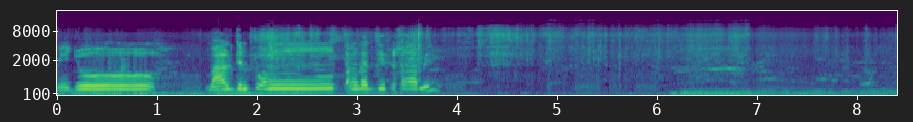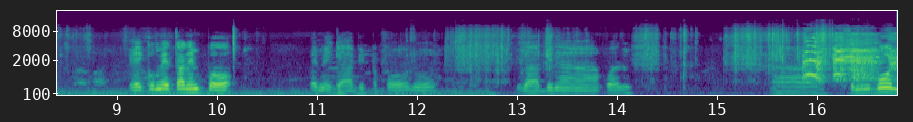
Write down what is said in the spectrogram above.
Medyo mahal din po ang tanglad dito sa amin. Eh kung may tanim po, eh may gabi pa po, no? Gabi na, kwan, ah, sumibol.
